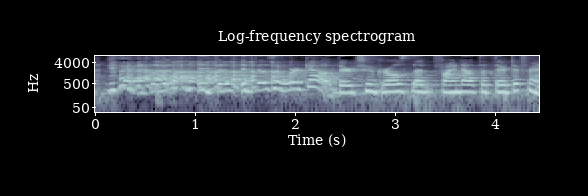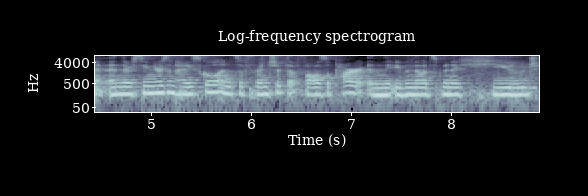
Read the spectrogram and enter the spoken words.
it, does, it doesn't work out. There are two girls that find out that they're different, and they're seniors in high school, and it's a friendship that falls apart. And even though it's been a huge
